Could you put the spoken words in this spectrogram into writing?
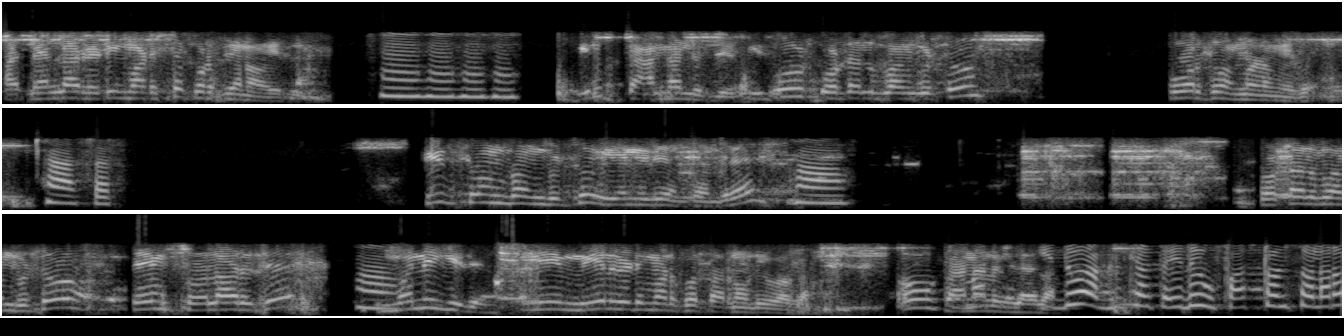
ಅದನ್ನೆಲ್ಲ ರೆಡಿ ಮಾಡಿಸೇ ಕೊಡ್ತೀವಿ ನಾವು ಇದನ್ನ. ಇದು ಪ್ಯಾನಲ್ ಇದೆ. ಇದು ಟೋಟಲ್ ಬಂದ್ಬಿಟ್ಟು ಫೋರ್ ಒನ್ ಮೇಡಮ್ ಇದು. ಫಿಫ್ತ್ ಒನ್ ಬಂದ್ಬಿಟ್ಟು ಏನಿದೆ ಅಂತಂದ್ರೆ ಟೋಟಲ್ ಬಂದ್ಬಿಟ್ಟು ಸೇಮ್ ಸೋಲಾರ್ ಇದೆ ಹಾ. ಮನಿಗಿದೆ. ಮನಿ ಮೇಲ್ಗಡೆ ಮಾಡ್ಕೋತಾರ ನೋಡಿ ಇವಾಗ. ಓಕೆ ಇದು ಅಗ್ರಿಕಲ್ಚರ್ ಇದು ಫಸ್ಟ್ ಒಂದು ಸೋಲಾರ್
